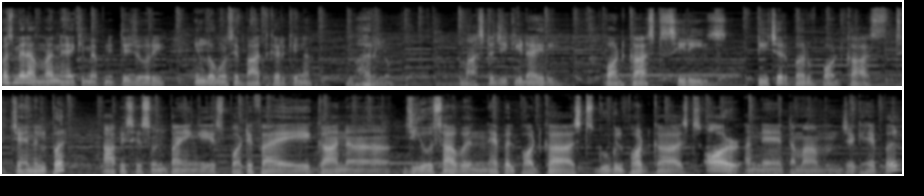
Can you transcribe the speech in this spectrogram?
बस मेरा मन है कि मैं अपनी तिजोरी इन लोगों से बात करके ना भर लूँ। मास्टर जी की diary, podcast series, teacher Parv podcast channel पर आप इसे सुन पाएँगे। Spotify Gaana Jio Saavn Apple podcast Google podcast और अन्य तमाम जगह पर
